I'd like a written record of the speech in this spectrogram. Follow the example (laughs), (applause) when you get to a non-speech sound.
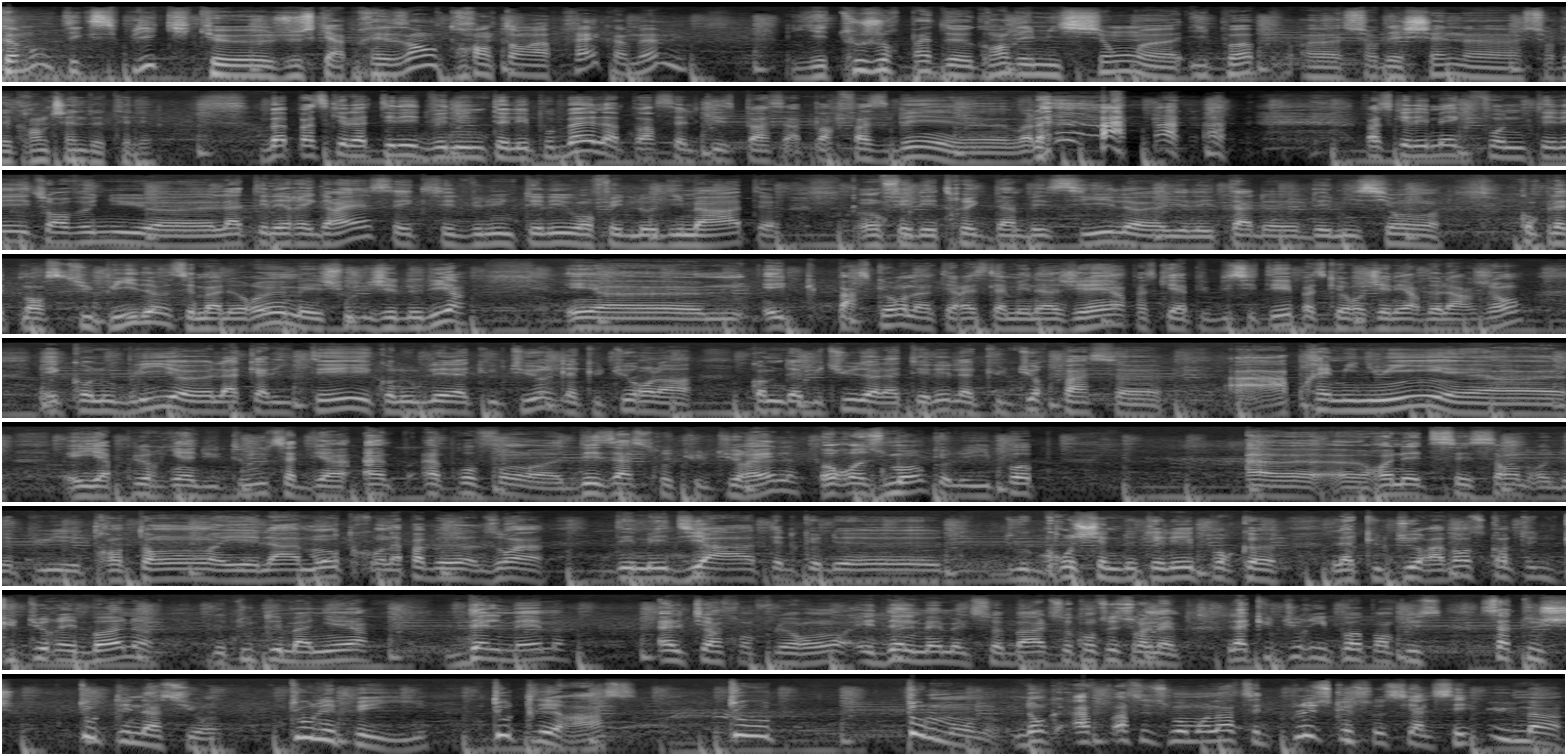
Comment t'expliques que jusqu'à présent, 30 ans après quand même, il n'y ait toujours pas de grande émission euh, hip-hop euh, sur des chaînes, euh, sur des grandes chaînes de télé? Bah Parce que la télé est devenue une télé poubelle, à part celle qui se passe, à part face B, voilà. (laughs) Parce que les mecs font une télé, ils sont revenus, la télé régresse et que c'est devenu une télé où on fait de l'audimat, on fait des trucs d'imbéciles, il y a des tas d'émissions complètement stupides, c'est malheureux mais je suis obligé de le dire. Et, et parce qu'on intéresse la ménagère, parce qu'il y a publicité, parce qu'on génère de l'argent et qu'on oublie la qualité et qu'on oublie la culture. La culture, on comme d'habitude à la télé, la culture passe après minuit et il n'y a plus rien du tout. Ça devient un, profond désastre culturel. Heureusement que le hip-hop euh, renaît de ses cendres depuis 30 ans et là montre qu'on n'a pas besoin des médias tels que de, grosses chaînes de télé pour que la culture avance. Quand une culture est bonne, de toutes les manières, d'elle-même, elle tient son fleuron et d'elle-même elle se bat, elle se construit sur elle-même. La culture hip-hop en plus, ça touche toutes les nations, tous les pays, toutes les races, tout, tout le monde. Donc à ce moment-là, c'est plus que social, c'est humain.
